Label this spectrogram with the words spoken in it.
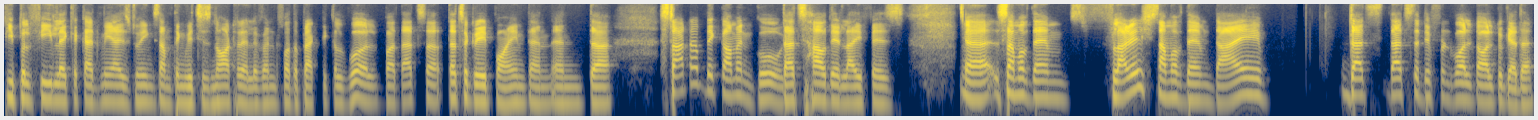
people feel like academia is doing something which is not relevant for the practical world. But that's a that's a great point. And and uh, startup they come and go. That's how their life is. Uh, some of them flourish some of them die that's that's a different world altogether.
